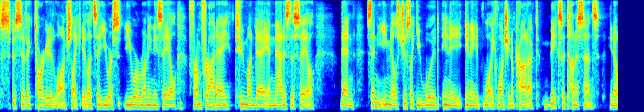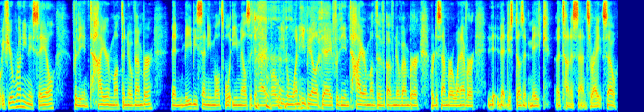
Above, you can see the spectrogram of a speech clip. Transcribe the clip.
specific targeted launch. Like let's say you are you are running a sale from Friday to Monday, and that is the sale. Then sending emails just like you would in a in a like launching a product makes a ton of sense. You know, if you're running a sale for the entire month of November, then maybe sending multiple emails a day or even one email a day for the entire month of, of November or December or whenever, th- that just doesn't make a ton of sense, right? So,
